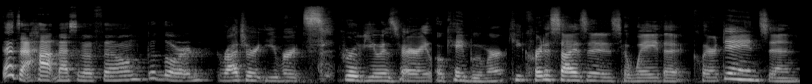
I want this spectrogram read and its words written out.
that's a hot mess of a film. Good lord. Roger Ebert's review is very okay boomer. He criticizes the way that Claire Danes and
